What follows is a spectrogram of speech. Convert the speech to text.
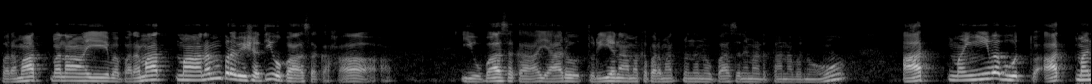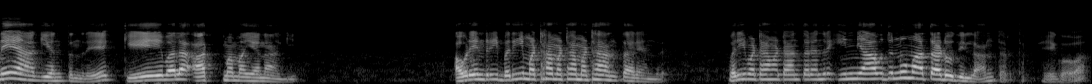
ಪರಮಾತ್ಮನ ಏವ ಪರಮಾತ್ಮಾನಂ ಪ್ರವಿಶತಿ ಉಪಾಸಕ. ಈ ಉಪಾಸಕ ಯಾರು? ತುರಿಯ ನಾಮಕ ಪರಮಾತ್ಮನನ್ನು ಉಪಾಸನೆ ಮಾಡ್ತಾನವನು. ಆತ್ಮೈವ ಭೂತ್ವ ಆತ್ಮನೇ ಆಗಿ ಅಂತಂದರೆ ಕೇವಲ ಆತ್ಮಮಯನಾಗಿ. ಅವರೇನ್ರಿ ಬರೀ ಮಠ ಮಠ ಮಠ ಅಂತಾರೆ ಅಂದರೆ? ಬರೀ ಮಠ ಮಠ ಅಂತಾರೆ ಅಂದರೆ ಇನ್ಯಾವುದನ್ನು ಮಾತಾಡುವುದಿಲ್ಲ ಅಂತ ಅರ್ಥ. ಹೇಗೋ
